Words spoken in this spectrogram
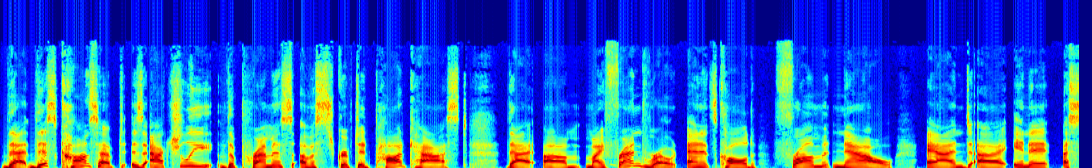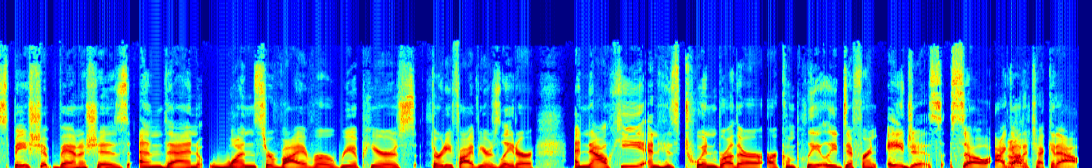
that this concept is actually the premise of a scripted podcast that um, my friend wrote, and it's called From Now. And uh, in it, a spaceship vanishes, and then one survivor reappears 35 years later. And now he and his twin brother are completely different ages. So I got to check it out.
